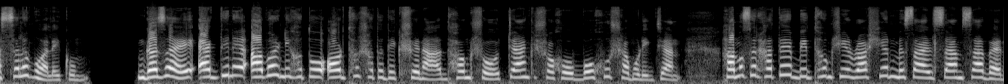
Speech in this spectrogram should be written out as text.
আসসালামু আলাইকুম। গাজায় একদিনে আবার নিহত অর্ধ শতাধিক সেনা, ধ্বংস, ট্যাঙ্ক সহ বহু সামরিক যান। হামাসের হাতে বিধ্বংসী Russian missile SAM seven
